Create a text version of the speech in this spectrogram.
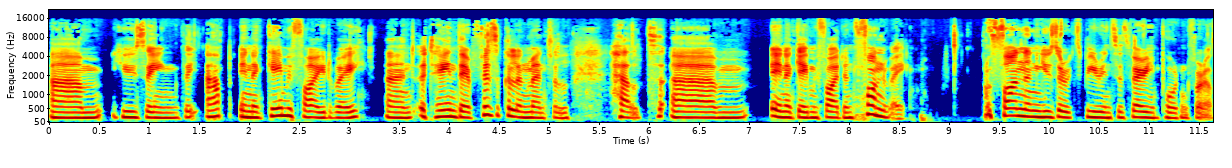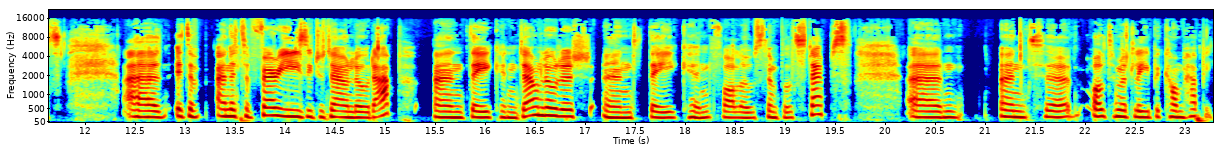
um, using the app in a gamified way and attain their physical and mental health um, in a gamified and fun way fun and user experience is very important for us. Uh, it's a, and it's a very easy to download app and they can download it and they can follow simple steps um, and uh, ultimately become happy.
